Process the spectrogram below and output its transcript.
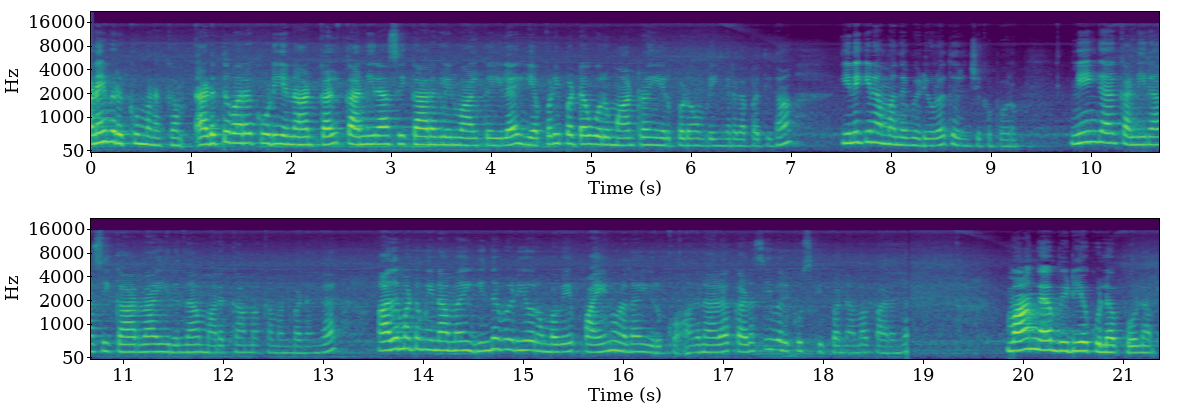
அனைவருக்கும் வணக்கம். அடுத்து வரக்கூடிய நாட்கள் கன்னிராசிக்காரர்களின் வாழ்க்கையில் எப்படிப்பட்ட ஒரு மாற்றம் ஏற்படும் அப்படிங்கிறத பற்றி தான் இன்றைக்கி நம்ம அந்த வீடியோவில் தெரிஞ்சுக்க போகிறோம் நீங்கள் கன்னிராசிக்காரராக இருந்தால் மறக்காமல் கமெண்ட் பண்ணுங்கள் அது மட்டும் இல்லாமல் இந்த வீடியோ ரொம்பவே பயனுள்ளதாக இருக்கும். அதனால் கடைசி வரைக்கும் ஸ்கிப் பண்ணாமல் பாருங்கள் வாங்க வீடியோக்குள்ளே போகலாம்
